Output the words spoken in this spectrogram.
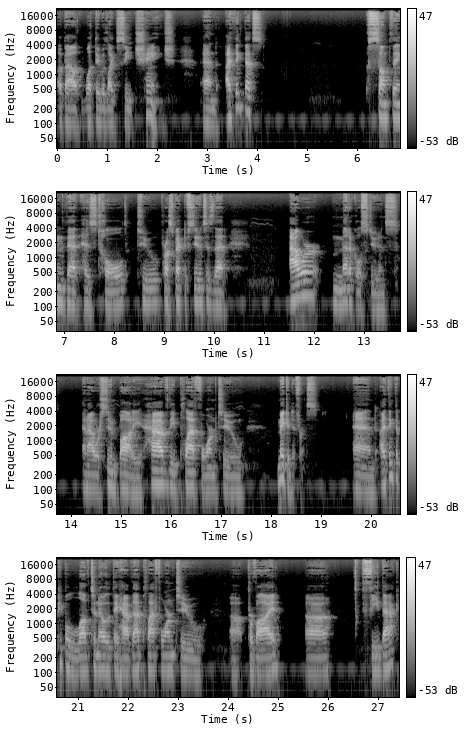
about what they would like to see change. And I think that's something that has told to prospective students is that our medical students and our student body have the platform to make a difference. And I think that people love to know that they have that platform to uh, provide uh, feedback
